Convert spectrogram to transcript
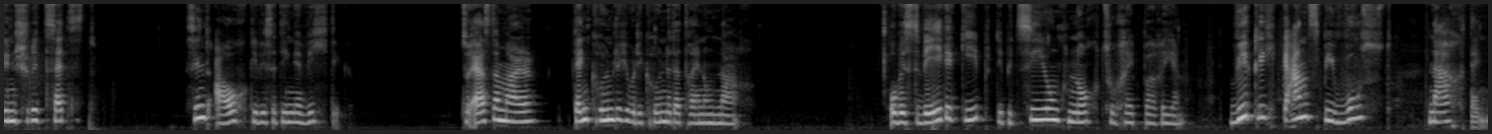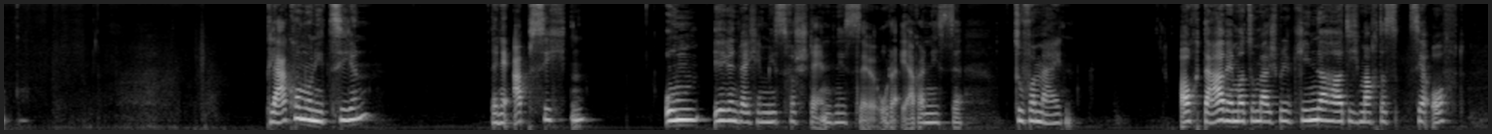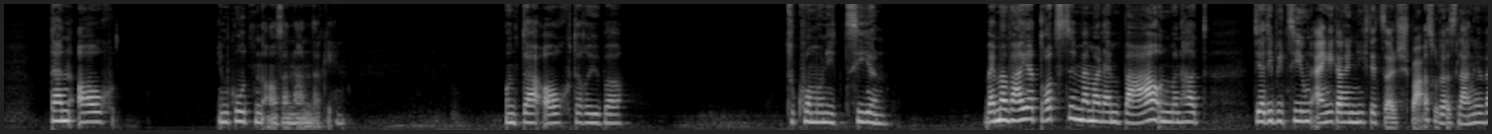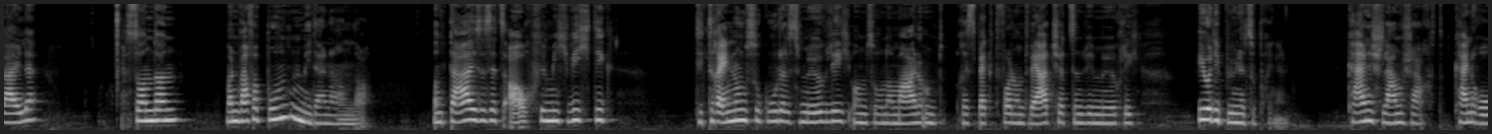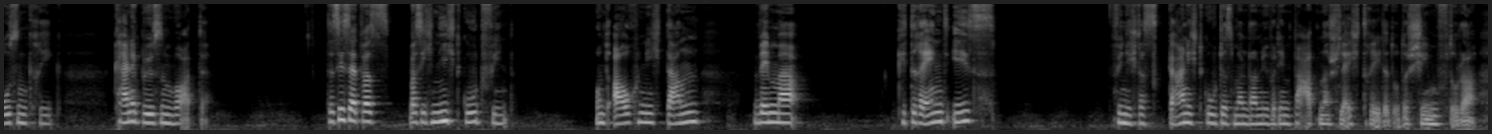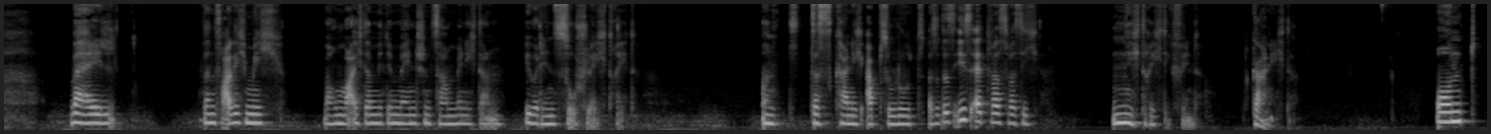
den Schritt setzt, sind auch gewisse Dinge wichtig. Zuerst einmal denk gründlich über die Gründe der Trennung nach. Ob es Wege gibt, die Beziehung noch zu reparieren wirklich ganz bewusst nachdenken. Klar kommunizieren, deine Absichten, um irgendwelche Missverständnisse oder Ärgernisse zu vermeiden. Auch da, wenn man zum Beispiel Kinder hat, ich mache das sehr oft, dann auch im Guten auseinandergehen und da auch darüber zu kommunizieren. Weil man war ja trotzdem einmal ein Paar und man hat ja die Beziehung eingegangen, nicht jetzt als Spaß oder als Langeweile, sondern man war verbunden miteinander. Und da ist es jetzt auch für mich wichtig, die Trennung so gut als möglich und so normal und respektvoll und wertschätzend wie möglich über die Bühne zu bringen. Keine Schlammschacht, kein Rosenkrieg, keine bösen Worte. Das ist etwas, was ich nicht gut finde. Und auch nicht dann, wenn man getrennt ist, finde ich das gar nicht gut, dass man dann über den Partner schlecht redet oder schimpft oder weil dann frage ich mich, warum war ich dann mit dem Menschen zusammen, wenn ich dann über den so schlecht rede. Und das kann ich absolut, also das ist etwas, was ich nicht richtig finde. Gar nicht. Und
